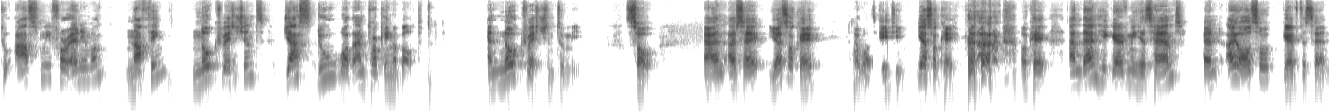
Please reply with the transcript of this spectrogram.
to ask me for anyone, nothing no questions, just do what I'm talking about. And no question to me. So, and I say, yes, okay. I was 18. Yes, okay. okay. And then he gave me his hand, and I also gave the hand.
